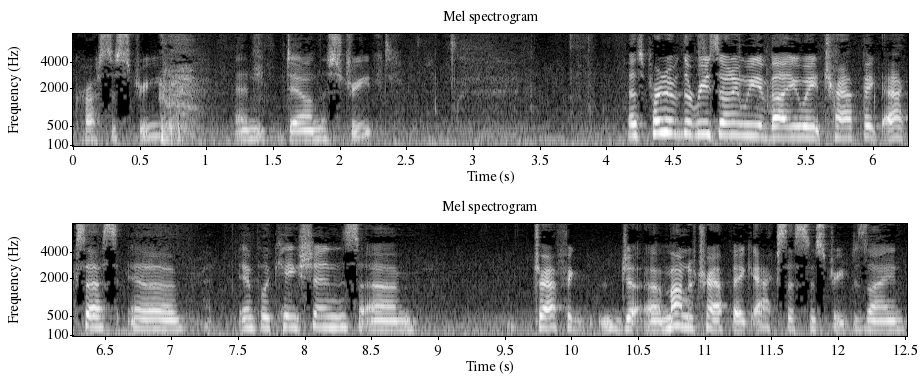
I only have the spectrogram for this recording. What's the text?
across the street, and down the street. As part of the rezoning, we evaluate traffic access uh, implications. Um, traffic amount of traffic, access, and street design.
